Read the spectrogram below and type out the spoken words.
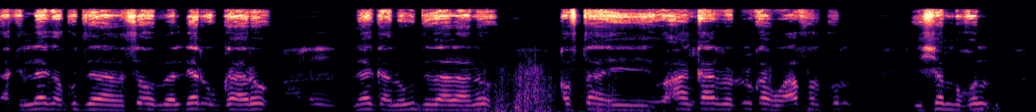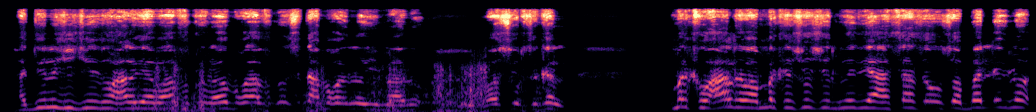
laakiin leega ku dadaalano si oo meel dheer u gaaro. Leega aan ugu dadaalaano. Qoftaan waxaan ka rabna dhulkan waa afar kun iyo shan boqol. Haddii la jiijiidin waxaa laga yaabaa afar kun laba boqol afar kun saddex boqol inuu yimaado. Waa suurtagal مركو على ربع مركو شو شو الميديا أساسا وصبر لقنا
